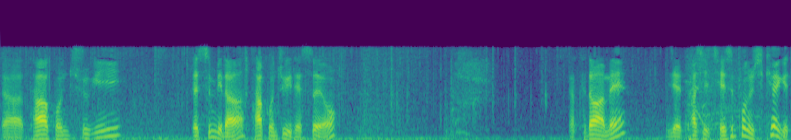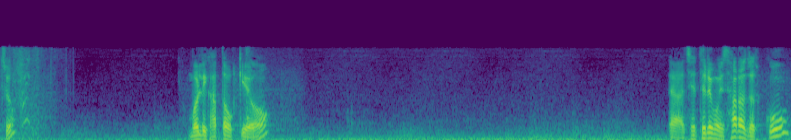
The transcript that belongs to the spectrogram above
자, 다 건축이 됐습니다. 다 건축이 됐어요. 자, 그 다음에 이제 다시 재스폰을 시켜야겠죠? 멀리 갔다 올게요. 자, 제트레곤이 사라졌고,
